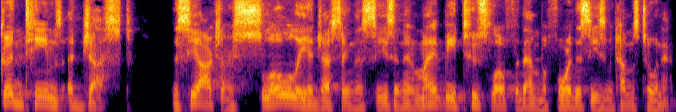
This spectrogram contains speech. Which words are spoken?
Good teams adjust. The Seahawks are slowly adjusting this season, and it might be too slow for them before the season comes to an end.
